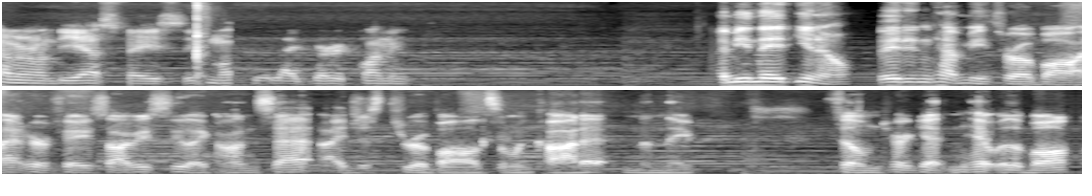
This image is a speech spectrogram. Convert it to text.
Cameron Diaz's face? It must be like very funny. I mean, they you know they didn't have me throw a ball at her face. Obviously, like on set, I just threw a ball and someone caught it, and then they filmed her getting hit with a ball.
